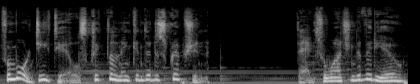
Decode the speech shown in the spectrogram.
For more details, click the link in the description. Thanks for watching the video.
